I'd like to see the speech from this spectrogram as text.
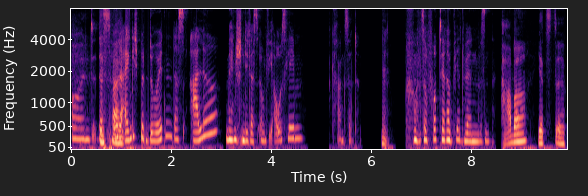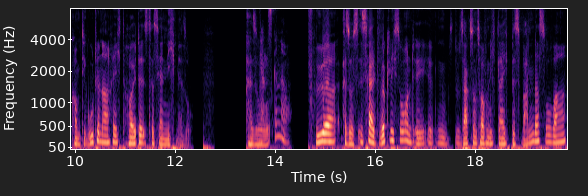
Und das Ist würde halt- eigentlich bedeuten, dass alle Menschen, die das irgendwie ausleben, krank sind. Und sofort therapiert werden müssen. Aber jetzt äh, kommt die gute Nachricht. Heute ist das ja nicht mehr so. Also Ganz genau. früher, also es ist halt wirklich so und äh, du sagst uns hoffentlich gleich, bis wann das so war.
